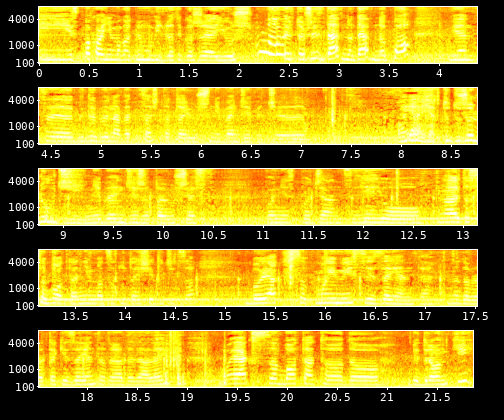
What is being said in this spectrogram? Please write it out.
I spokojnie mogę o tym mówić, dlatego że już, no, to już jest dawno, dawno po, więc e, gdyby nawet coś, to to już nie będzie, wiecie, Ojej, jak tu dużo ludzi. Nie będzie, że to już jest po niespodziance. Jeju. No ale to sobota, nie ma co tutaj się, wiecie co? Bo jak w so... moje miejsce jest zajęte. No dobra, takie zajęte to jadę dalej. Bo jak sobota to do Biedronki,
